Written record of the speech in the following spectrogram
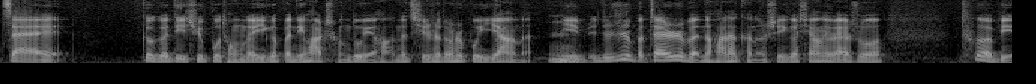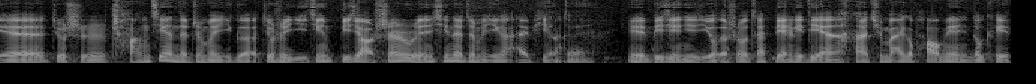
在各个地区不同的一个本地化程度也好，那其实都是不一样的。嗯你日本在日本的话，它可能是一个相对来说特别就是常见的这么一个，就是已经比较深入人心的这么一个 IP 了。对，因为毕竟你有的时候在便利店啊 去买个泡面，你都可以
